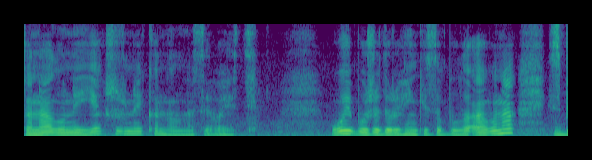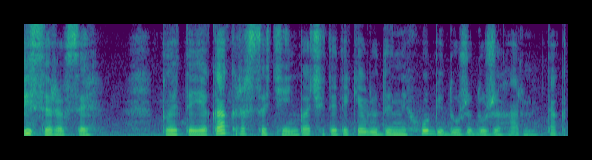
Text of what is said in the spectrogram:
Канал у неї. Як же в неї канал називається? Ой, Боже, дорогенький, забула. А вона з бісера все плете. Яка красотінь. Бачите, таке в людини хобі дуже-дуже гарне. Так?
